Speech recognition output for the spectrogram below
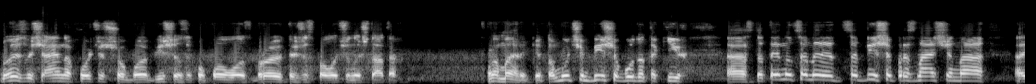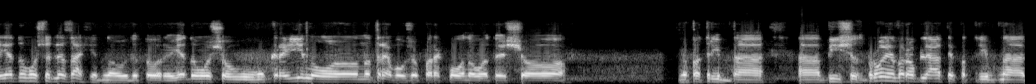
Ну і звичайно, хочуть, щоб більше закуповувало зброю в тих же сполучених штатах. Америки, тому чим більше буде таких е, статей, ну це не це більше призначено. е, Я думаю, що для західної аудиторії. Я думаю, що в Україну не треба вже переконувати, що Потрібно е, більше зброї виробляти, потрібно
